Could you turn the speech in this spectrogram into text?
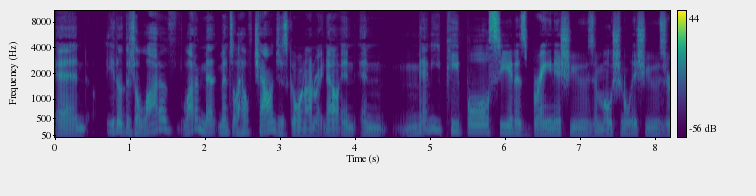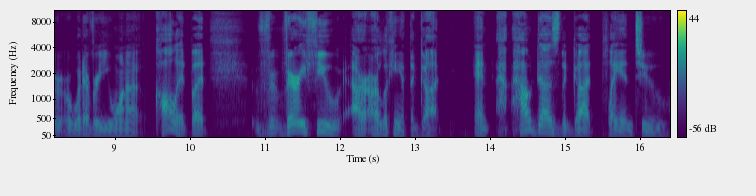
and you know there's a lot of a lot of me- mental health challenges going on right now and and many people see it as brain issues emotional issues or, or whatever you want to call it but v- very few are, are looking at the gut and h- how mm-hmm. does the gut play into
